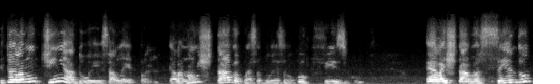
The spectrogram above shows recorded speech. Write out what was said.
Então, ela não tinha a doença, a lepra. Ela não estava com essa doença no corpo físico. Ela estava sendo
